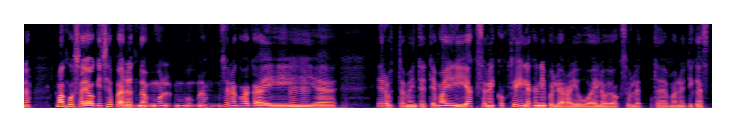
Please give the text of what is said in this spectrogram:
noh, magusajoogi sõber, et no mul noh, see nagu väga ei mm. -hmm. eruta mind, et ja ma ei jaksa neid kokteile ka nii palju ära juua elu jooksul, et äh, ma nüüd igast,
